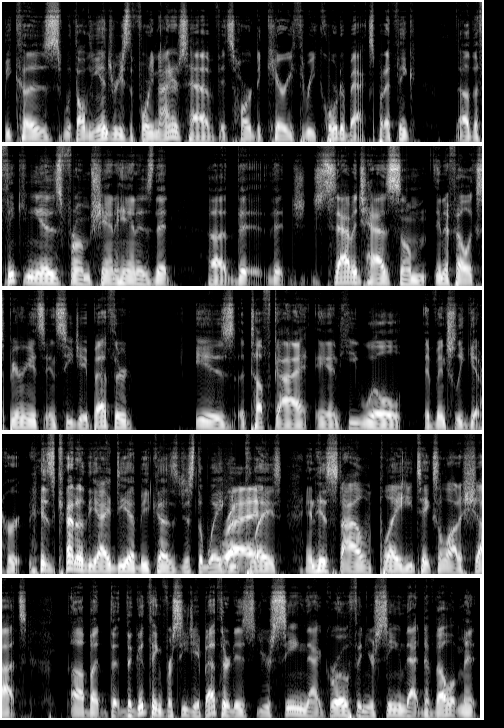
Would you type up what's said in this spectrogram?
because with all the injuries the 49ers have, it's hard to carry three quarterbacks. But I think uh, the thinking is from Shanahan is that uh, that that Savage has some NFL experience, and C.J. Beathard is a tough guy and he will eventually get hurt is kind of the idea because just the way right. he plays and his style of play, he takes a lot of shots. Uh, but the, the good thing for CJ Beathard is you're seeing that growth and you're seeing that development.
